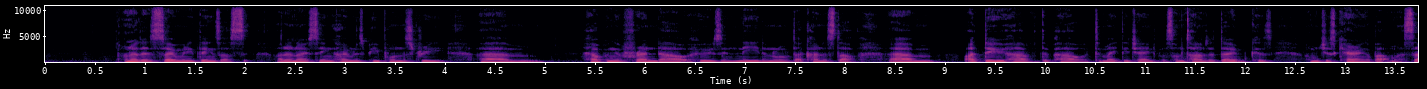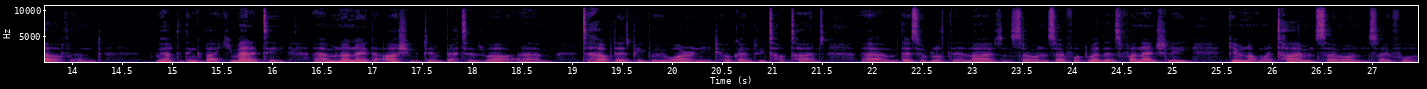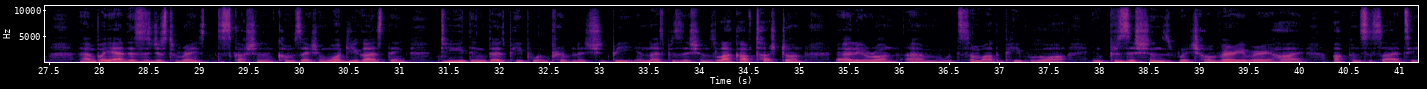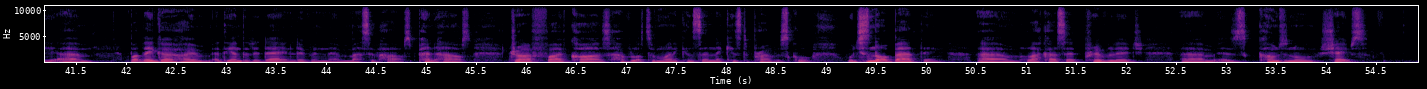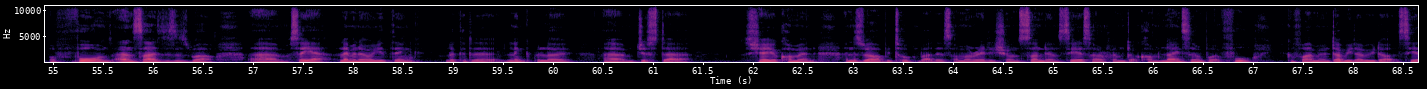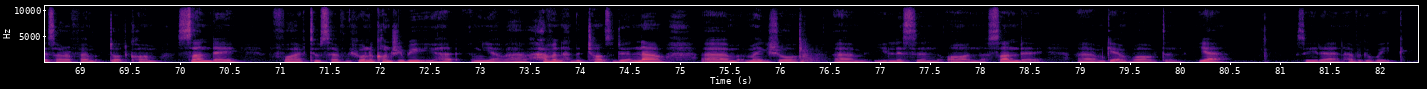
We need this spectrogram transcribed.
I know there's so many things. I, I don't know, seeing homeless people on the street, um, helping a friend out who's in need, and all of that kind of stuff. Um, I do have the power to make the change, but sometimes I don't because I'm just caring about myself. And we have to think about humanity. Um, and I know that I should be doing better as well um, to help those people who are in need, who are going through tough times, um, those who have lost their lives, and so on and so forth. Whether it's financially giving up my time and so on and so forth. Um, but yeah, this is just to raise discussion and conversation. What do you guys think? Do you think those people in privilege should be in those positions, like I've touched on earlier on um, with some other people who are in positions which are very, very high up in society? Um, but they go home at the end of the day and live in their massive house, penthouse, drive five cars, have lots of money, can send their kids to private school, which is not a bad thing. Um, like I said, privilege um, is comes in all shapes, of forms and sizes as well. Um, so yeah, let me know what you think. Look at the link below. Um, just uh, share your comment. And as well, I'll be talking about this on my radio show on Sunday on csrfm.com 97.4. You can find me on www.csrfm.com Sunday 5 till 7. If you want to contribute you and you have, haven't had the chance to do it now, um, make sure um, you listen on Sunday. Um, get involved and yeah, see you there and have a good week.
